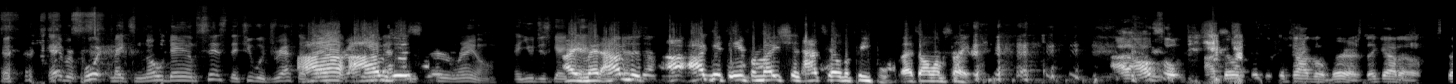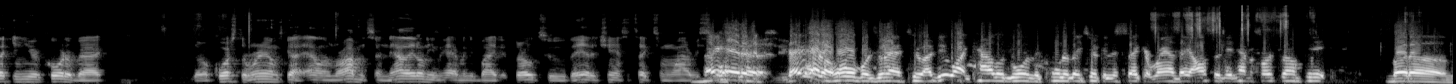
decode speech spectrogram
that report makes no damn sense that you would draft A back I'm back in the just- third round and you just gave. Hey man, I'm just I, I get the information. I tell the people. That's all I'm saying. I also I don't think the Chicago Bears they got a second year quarterback. Though, Of course, the Rams got Allen Robinson. Now they don't even have anybody to throw to. They had a chance to take some wide receivers. They had a they had a horrible draft too. I do like Kyler Gordon, the corner they took in the second round. They also didn't have a first round pick, but um,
